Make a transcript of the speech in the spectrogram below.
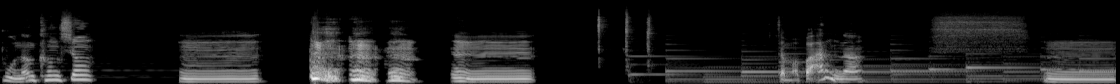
不能吭声。嗯。嗯，怎么办呢？嗯，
